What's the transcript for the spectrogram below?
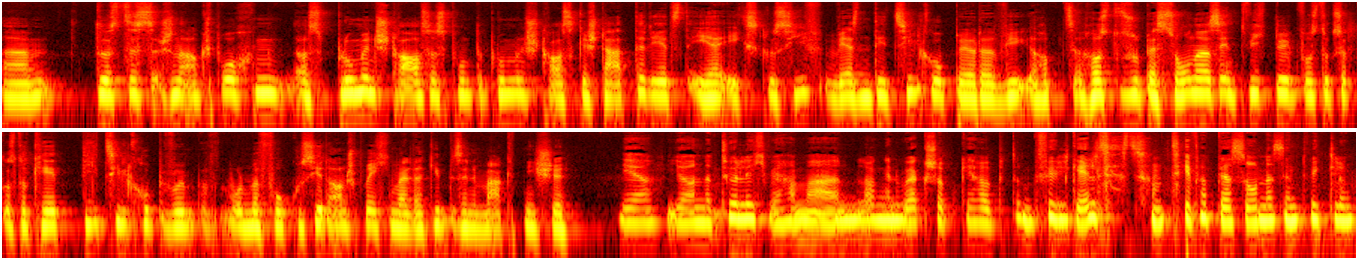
Ähm, du hast das schon angesprochen, aus Blumenstrauß, aus bunter Blumenstrauß gestartet, jetzt eher exklusiv. Wer ist denn die Zielgruppe oder wie hast du so Personas entwickelt, wo du gesagt hast, okay, die Zielgruppe wollen wir fokussiert ansprechen, weil da gibt es eine Marktnische? Ja, ja, natürlich. Wir haben auch einen langen Workshop gehabt um viel Geld zum Thema Personasentwicklung.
